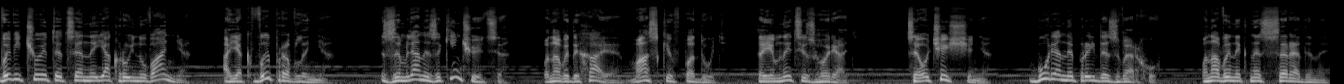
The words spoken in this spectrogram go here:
Ви відчуєте це не як руйнування, а як виправлення. Земля не закінчується, вона видихає, маски впадуть, таємниці згорять. Це очищення. Буря не прийде зверху, вона виникне зсередини.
